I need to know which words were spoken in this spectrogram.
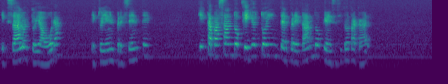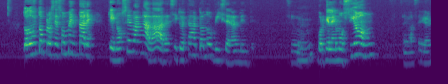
exhalo, estoy ahora, estoy en el presente. ¿Qué está pasando? ¿Qué yo estoy interpretando que necesito atacar? Todos estos procesos mentales que no se van a dar si tú estás actuando visceralmente. Porque la emoción Te va a cegar.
